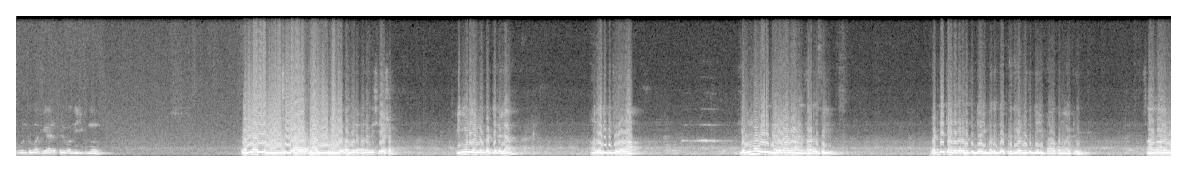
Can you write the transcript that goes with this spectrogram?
വീണ്ടും അധികാരത്തിൽ വന്നിരിക്കുന്നു. മാനസികാവസ്ഥായി ഞങ്ങൾ വന്നില്ല വന്നതിന് ശേഷം പിന്നീട് ഞങ്ങൾ ബഡ്ജറ്റെല്ലാം അവതരിപ്പിച്ചു കൊള്ളാം എന്ന ഒരു നിലപാടാണ് യഥാർത്ഥത്തിൽ ബഡ്ജറ്റ് അവതരണത്തിന്റെയും അതിന്റെ പ്രതികരണത്തിന്റെയും ഭാഗമായിട്ട് സാധാരണ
